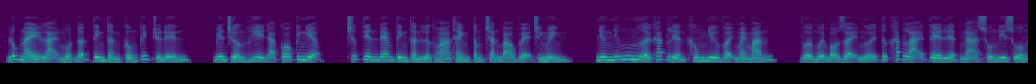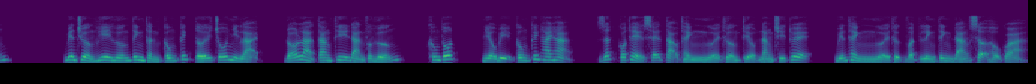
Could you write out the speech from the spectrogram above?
Lúc này lại một đợt tinh thần công kích truyền đến, biên trường Hy đã có kinh nghiệm, trước tiên đem tinh thần lực hóa thành tâm chắn bảo vệ chính mình, nhưng những người khác liền không như vậy may mắn, vừa mới bỏ dậy người tức khắc lại tê liệt ngã xuống đi xuống. Biên trường Hy hướng tinh thần công kích tới chỗ nhìn lại, đó là tang thi đàn phương hướng, không tốt, nhiều bị công kích hai hạ, rất có thể sẽ tạo thành người thường thiểu năng trí tuệ, biến thành người thực vật linh tinh đáng sợ hậu quả.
